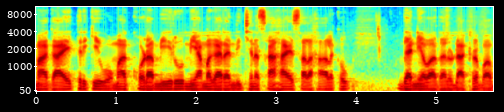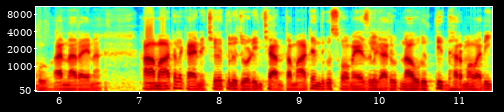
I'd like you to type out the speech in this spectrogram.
మా గాయత్రికి ఉమాకు కూడా మీరు మీ అమ్మగారు అందించిన సహాయ సలహాలకు ధన్యవాదాలు డాక్టర్ బాబు అన్నారాయన ఆ మాటలకు ఆయన చేతులు జోడించి అంత మాట ఎందుకు సోమయాజులు గారు? నా వృత్తి ధర్మం అది.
